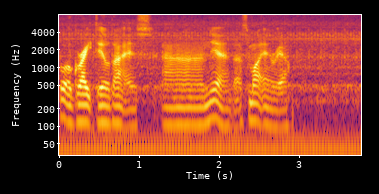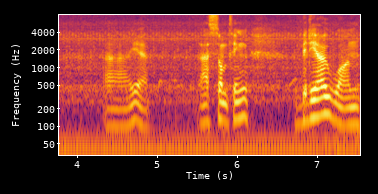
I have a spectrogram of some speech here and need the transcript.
what a great deal that is. And yeah that's my area. Uh, yeah that's Sompting video one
